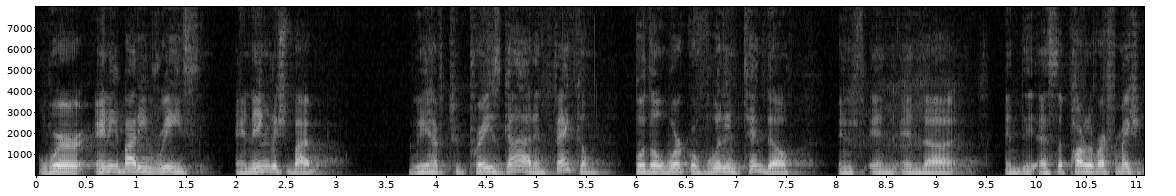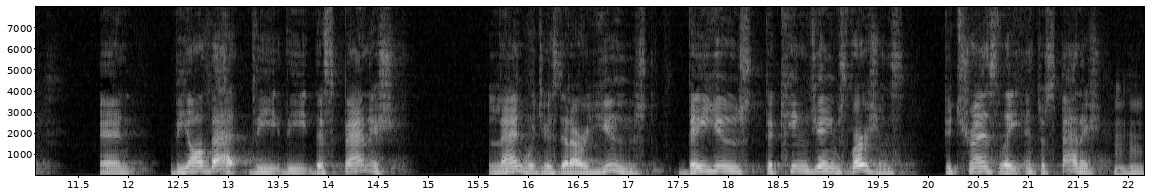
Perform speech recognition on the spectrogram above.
where anybody reads an English Bible, we have to praise God and thank Him for the work of William Tyndale in, in, in, uh, in the, as a part of the Reformation. And beyond that, the, the, the Spanish languages that are used, they use the King James versions to translate into Spanish, mm-hmm.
